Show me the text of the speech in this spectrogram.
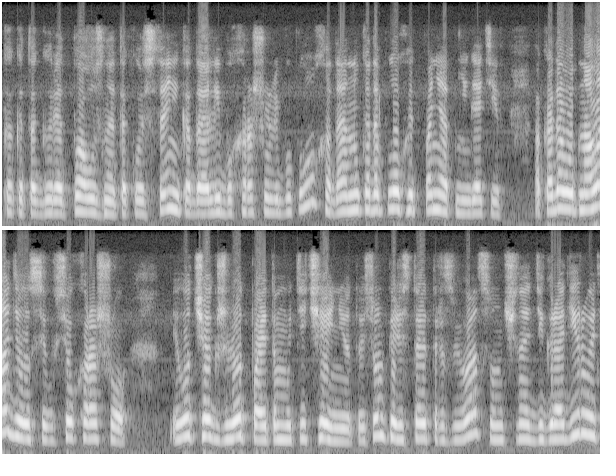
как это говорят, паузное такое состояние, когда либо хорошо, либо плохо, да, ну, когда плохо, это понятно, негатив, а когда вот наладилось, и все хорошо, и вот человек живет по этому течению, то есть он перестает развиваться, он начинает деградировать,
